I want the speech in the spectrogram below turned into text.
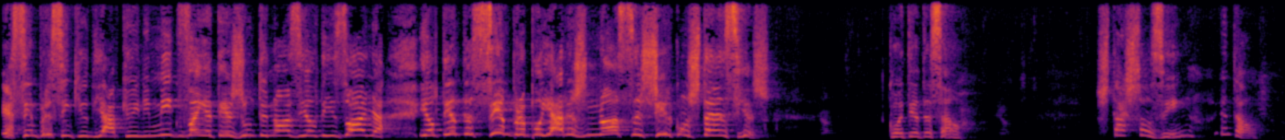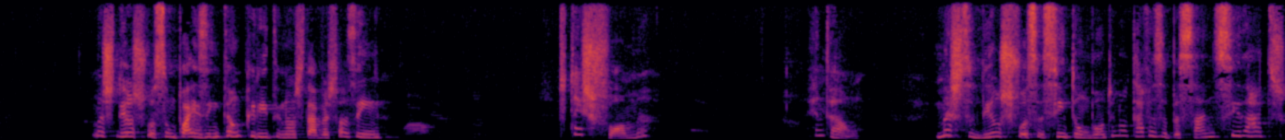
é sempre assim que o diabo, que o inimigo vem até junto de nós e ele diz: Olha, ele tenta sempre apoiar as nossas circunstâncias com a tentação. Estás sozinho? Então. Mas se Deus fosse um paizinho tão querido, não estavas sozinho. Tu tens fome? Então. Mas se Deus fosse assim tão bom, tu não estavas a passar necessidades.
